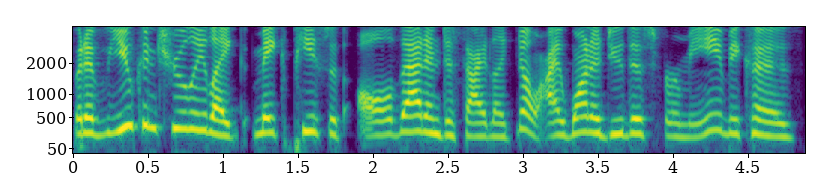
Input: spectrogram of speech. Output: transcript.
but if you can truly like make peace with all of that and decide like no i want to do this for me because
